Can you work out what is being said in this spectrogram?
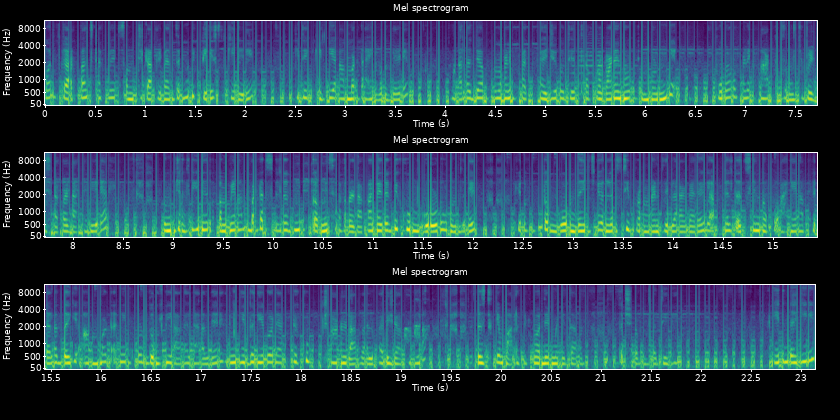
पण चार पाच टाकले चमचे टाकल्यानंतर मी टेस्ट केली. ते किती आंबट आहे वगैरे मला ज्याप्रमाणे पात पाहिजे होते त्याप्रमाणे नव्हते म्हणून मी पूर्णपणे आठ चमचे पिठी साखर टाकलेली आहे तुमची दही कमी आंबट असेल तर तुम्ही कमी साखर टाका नाही तर ती खूप गोड होऊन जाईल किंवा फक्त गोड दहीची लस्सी प्रमाणे ते लागायला आपल्याला तसे नको आहे आपल्याला दही आंबट आणि गोड दोघी लागायला हवे आहे आणि दही वडे आपले खूप छान लागायला पाहिजे आपल्याला जसं की मार्केटमध्ये मिळतात तशा पद्धतीने हे दही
